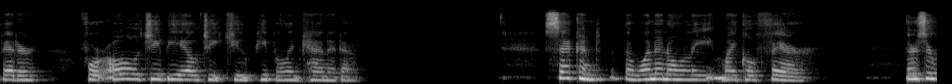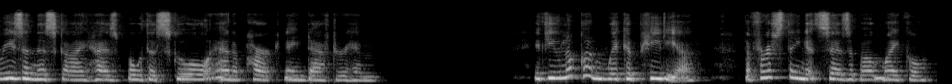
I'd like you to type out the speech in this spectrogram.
better for all GBLTQ people in Canada. Second, the one and only Michael Phair. There's a reason this guy has both a school and a park named after him. If you look on Wikipedia, the first thing it says about Michael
